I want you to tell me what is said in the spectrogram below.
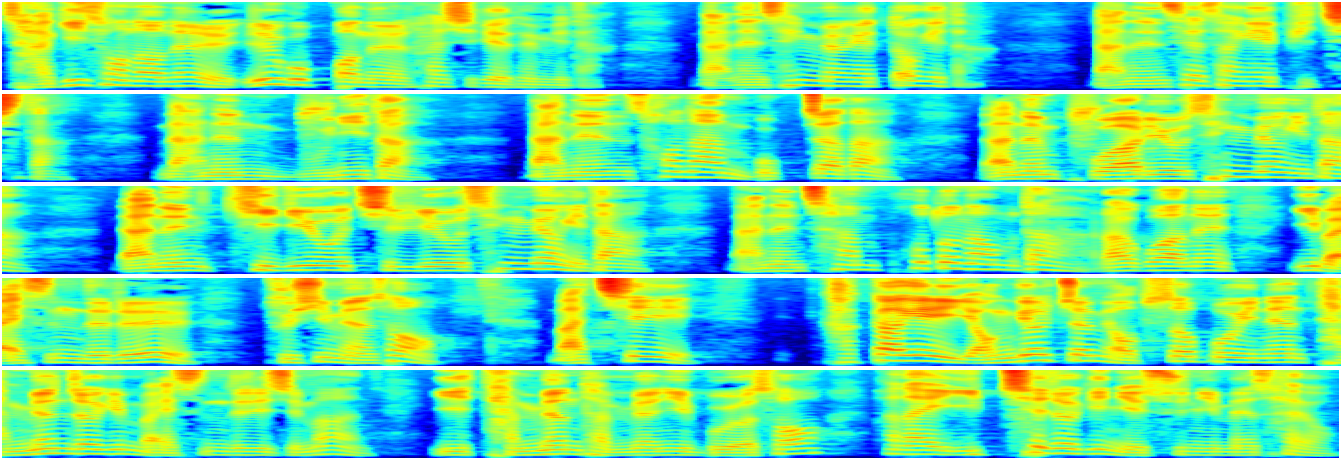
자기 선언을 일곱 번을 하시게 됩니다. 나는 생명의 떡이다. 나는 세상의 빛이다. 나는 문이다. 나는 선한 목자다. 나는 부활이요 생명이다. 나는 길이요 진리요 생명이다. 나는 참 포도나무다. 라고 하는 이 말씀들을 두시면서 마치 각각의 연결점이 없어 보이는 단면적인 말씀들이지만 이 단면 단면이 모여서 하나의 입체적인 예수님의 사역,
